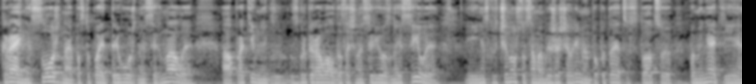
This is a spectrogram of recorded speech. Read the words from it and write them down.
крайне сложная, поступают тревожные сигналы. А Противник сгруппировал достаточно серьезные силы И не исключено, что в самое ближайшее время он попытается ситуацию поменять и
